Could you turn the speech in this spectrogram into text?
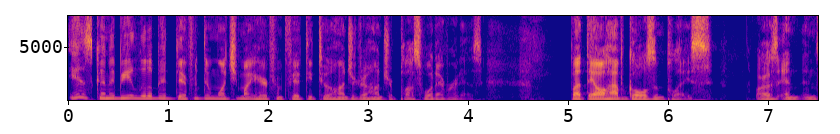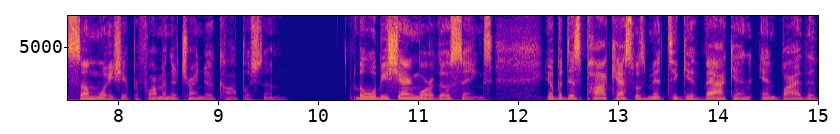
is going to be a little bit different than what you might hear from 50 to 100 or 100 plus whatever it is. But they all have goals in place or in, in some way shape or form and they're trying to accomplish them. But we'll be sharing more of those things. You know but this podcast was meant to give back and and by the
